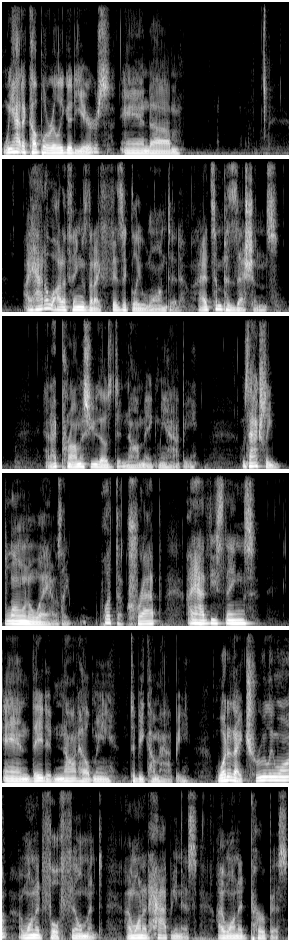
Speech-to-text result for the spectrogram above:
we had a couple really good years, and um, I had a lot of things that I physically wanted. I had some possessions and I promise you, those did not make me happy. I was actually blown away. I was like, what the crap? I have these things, and they did not help me to become happy. What did I truly want? I wanted fulfillment. I wanted happiness. I wanted purpose.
